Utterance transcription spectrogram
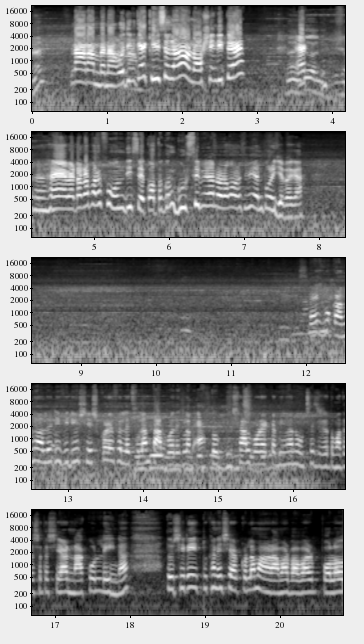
হ্যাঁ? না নামবে না। ওইদিনকে কি হয়েছে জানো? নরসিংদীতে হ্যাঁ। হ্যাঁ বেটারা পরে ফোন দিছে কতক্ষণ ঘুরছে বিমান ওরা মনে হচ্ছে বিমান পড়ে যাবে গা। যাই হোক আমি অলরেডি ভিডিও শেষ করে ফেলেছিলাম তারপরে দেখলাম এত বিশাল বড় একটা বিমান উঠছে যেটা তোমাদের সাথে শেয়ার না করলেই না। তো সেটাই একটুখানি শেয়ার করলাম আর আমার বাবার পলাও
